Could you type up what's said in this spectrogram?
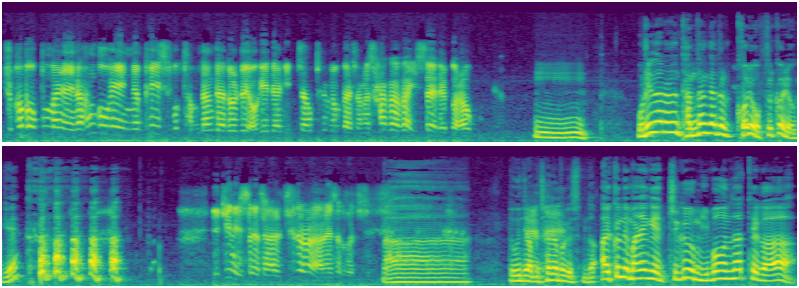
주커버뿐만이 아니라 한국에 있는 페이스북 담당자들도 여기에 대한 입장 표명과 저는 사과가 있어야 될 거라고 봅니다. 음, 우리나라는 담당자들 거의 없을 걸, 여기에? 있긴 있어요. 잘 출연을 안 해서 그렇지. 아, 누군지 한번. 찾아보겠습니다. 아, 근데 만약에 지금 이번 사태가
